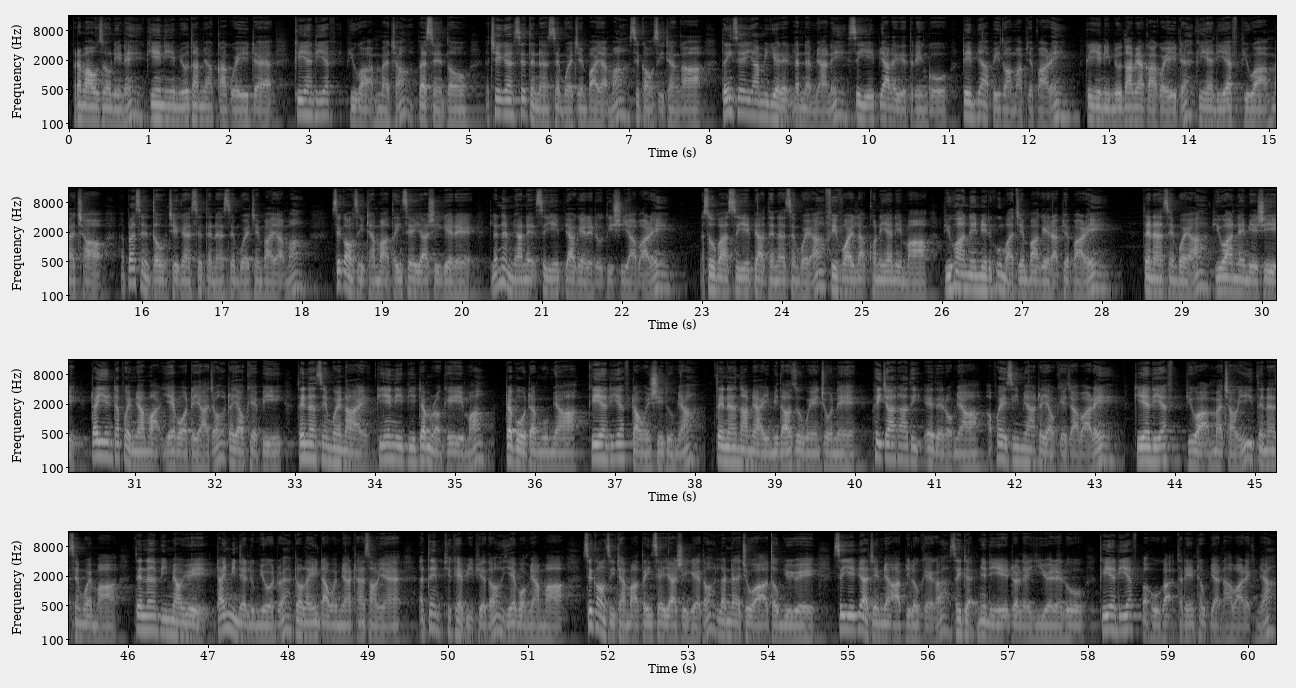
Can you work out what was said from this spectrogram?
ပထမအဆုံးအနေနဲ့ KNY မျိုးသားများကာကွယ်ရေးတပ် KNDF ဗျူဟာအမှတ်6ပတ်စဉ်3အခြေခံစစ်တပ်နန်းစင်ပွဲကျင်းပရာမှာစစ်ကောင်စီထံကတင်ဆက်ရမိခဲ့တဲ့လက်နက်များနဲ့စစ်ရေးပြလိုက်တဲ့သတင်းကိုတင်ပြပေးသွားမှာဖြစ်ပါတယ်။ KNY မျိုးသားများကာကွယ်ရေးတပ် KNDF ဗျူဟာအမှတ်6အပတ်စဉ်3အခြေခံစစ်တပ်နန်းစင်ပွဲကျင်းပရာမှာ စစ်ကောင်စီထံမှသိမ်းဆည်းရရှိခဲ့တဲ့လက်နက်များနဲ့စစ်ရေးပြခဲ့တယ်လို့သိရှိရပါတယ်။အဆိုပါစစ်ရေးပြတင်နန်းစင်ပွဲဟာဖေဖော်ဝါရီလ9ရက်နေ့မှာဗျူဟာနယ်မြေတစ်ခုမှာကျင်းပခဲ့တာဖြစ်ပါတယ်။တင်နန်းစင်ပွဲဟာဗျူဟာနယ်မြေရှိတပ်ရင်တပ်ဖွဲ့များမှရဲဘော်တရားကျော်တက်ရောက်ခဲ့ပြီးတင်နန်းစင်ပွဲ၌ကရင်ပြည်တပ်မတော် KA မှတပ်ဗိုလ်တပ်မှုများ KNDF တာဝန်ရှိသူများတင်နန်းသားများ၏မိသားစုဝင်ချို့နှင့်ဖိတ်ကြားထားသည့်ဧည့်သည်တော်များအဖွဲ့အစည်းများတက်ရောက်ခဲ့ကြပါသည်။ KNDF ဗျူဟာအမှတ်6၏တင်နန်းစင်ပွဲမှာတင်နန်းပြီးမြောက်၍တိုင်းပြည်နယ်လူမျိုးအတွက်ဒေါ်လာရင်းတာဝန်များထမ်းဆောင်ရန်အသင့်ဖြစ်ခဲ့ပြီးဖြစ်သောရဲဘော်များမှစစ်ကောင်စီထံမှတင်ဆက်ရရှိခဲ့သောလက်နက်အချို့အားအသုံးပြု၍စစ်ရေးပြခြင်းများအားပြုလုပ်ခဲ့ကစိတ်သက်မြင့်တည်ရေးအတွက်လည်းရည်ရွယ်တယ်လို့ KNDF ဗဟိုကသတင်းထုတ်ပြန်ထားပါတယ်ခင်ဗျာ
